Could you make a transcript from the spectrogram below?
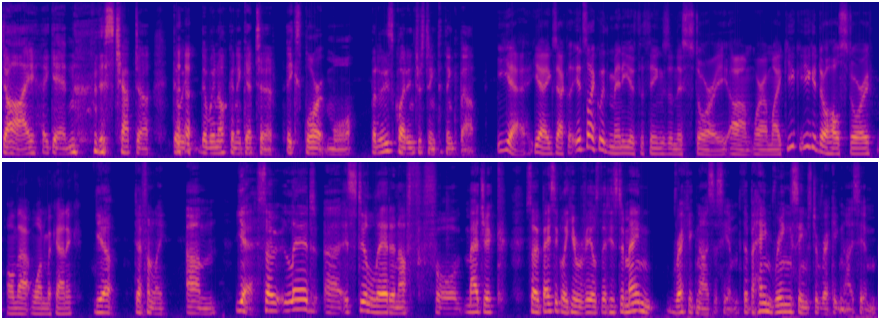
die again this chapter, that we, that we're not going to get to explore it more. But it is quite interesting to think about. Yeah, yeah, exactly. It's like with many of the things in this story, um, where I'm like, you you could do a whole story on that one mechanic. Yeah, definitely. Um, yeah, so Laird uh, is still Laird enough for magic. So basically, he reveals that his domain recognizes him. The Behaim ring seems to recognize him,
